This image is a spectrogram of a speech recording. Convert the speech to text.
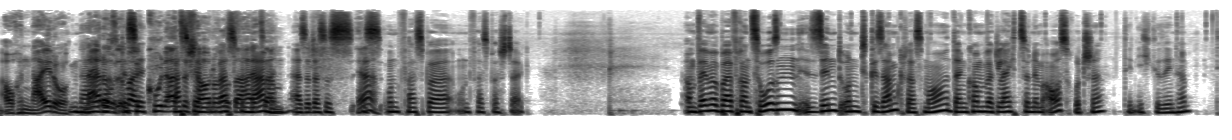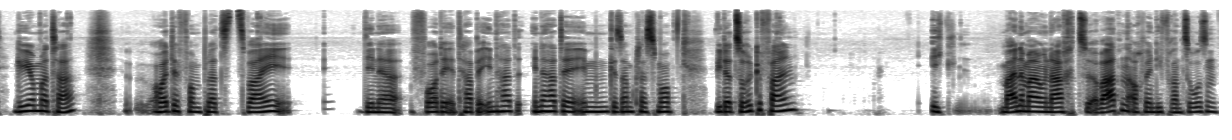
auch in Nairo. Nairo, Nairo ist immer cool anzuschauen was für, und unterhaltsam. Also das ist, ja. ist unfassbar, unfassbar stark. Und wenn wir bei Franzosen sind und Gesamtklassement, dann kommen wir gleich zu einem Ausrutscher, den ich gesehen habe. Guillaume Matat, heute von Platz 2, den er vor der Etappe innehatte im Gesamtklassement, wieder zurückgefallen. Ich, meiner Meinung nach zu erwarten, auch wenn die Franzosen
